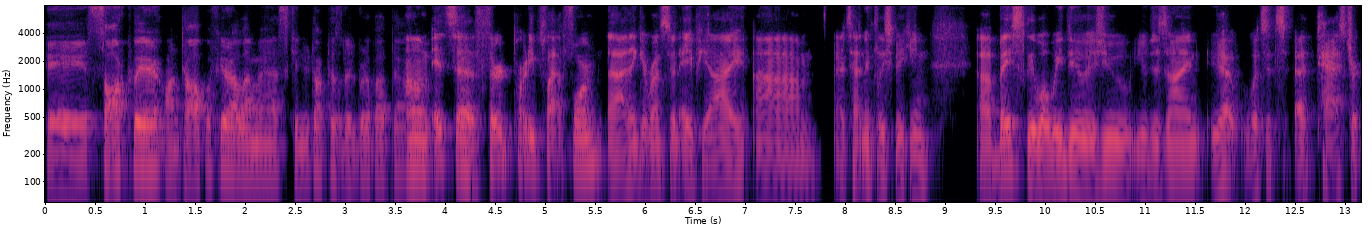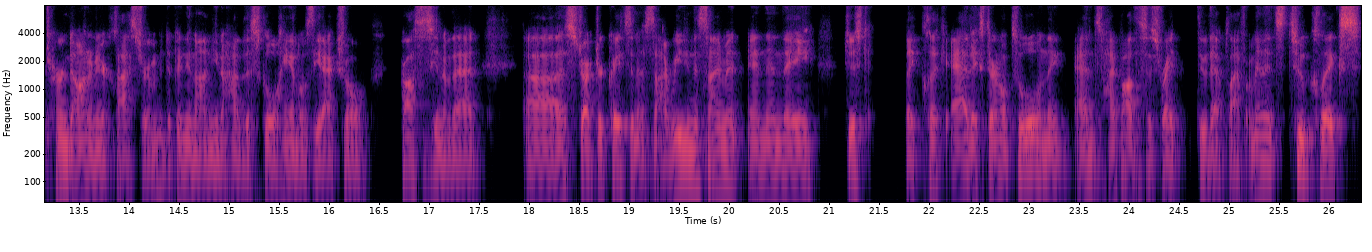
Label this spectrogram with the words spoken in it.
a software on top of your LMS? Can you talk to us a little bit about that? Um, it's a third-party platform. Uh, I think it runs through an API, um, uh, technically speaking. Uh, basically, what we do is you you design you have what's it's attached or turned on in your classroom, depending on you know how the school handles the actual processing of that. Uh, a instructor creates an a reading assignment, and then they just like click add external tool, and they add hypothesis right through that platform. Mean, it's two clicks.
